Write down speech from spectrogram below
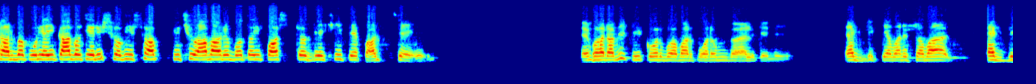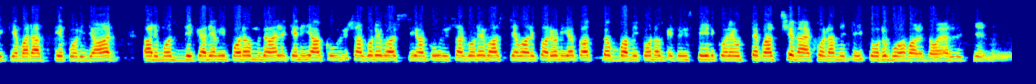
সর্বোপরি এই কাগজের ছবি সব কিছু আমার মতোই স্পষ্ট দেখিতে পাচ্ছে। এবার আমি কি করব আমার পরম দয়ালকে নিয়ে? একদিকে আমার সমাজ, একদিকে আমার আত্মীয় পরিজন আর মধ্যিকারে আমি পরম দয়ালকে নিয়ে আকুল সাগরে ভাসছি, আকুল সাগরে ভাসছি। আমার করণীয় কর্তব্য, আমি কোনো কিছু স্থির করে উঠতে পারছি না। এখন আমি কি করব আমার দয়ালকে নিয়ে?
